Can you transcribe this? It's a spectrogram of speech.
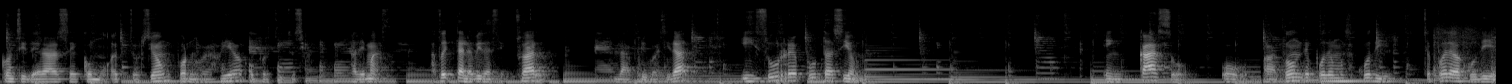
considerarse como extorsión, pornografía o prostitución. Además, afecta la vida sexual, la privacidad y su reputación. En caso o a dónde podemos acudir, se puede acudir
